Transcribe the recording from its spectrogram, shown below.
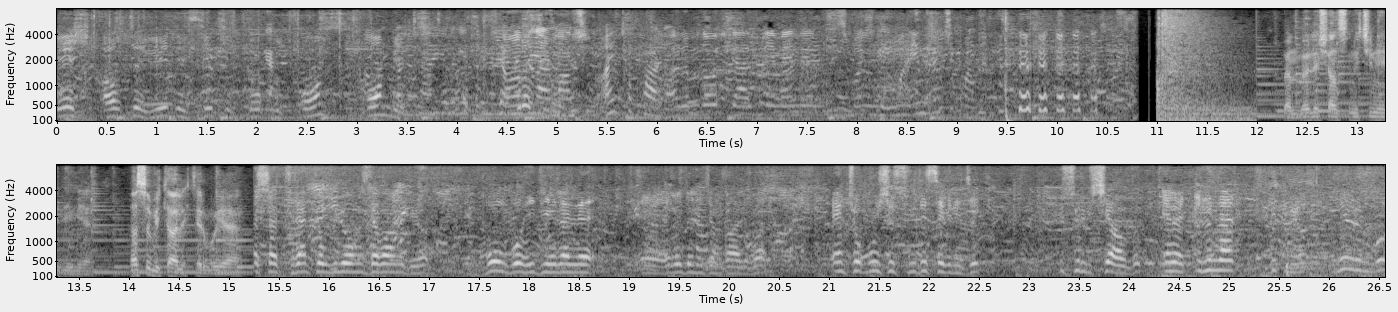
5, 6, 7, 8, 9, 10, 11. Kağıt var manşur. Ay çok pardon. Aramıza hoş geldin yemeğini indirim çıkmadı. Ben böyle şansın içine edeyim ya. Nasıl bir talihtir bu ya? Arkadaşlar Trendyol vlogumuz devam ediyor. Bol bol hediyelerle e, eve döneceğim galiba. En çok bu işe Suudi sevinecek. Bir sürü bir şey aldık. Evet ürünler bitmiyor. Ne ürünü bu?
